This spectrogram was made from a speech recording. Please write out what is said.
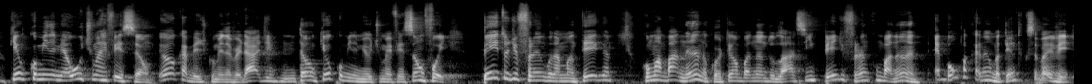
o que eu comi na minha última refeição? Eu acabei de comer, na verdade, então o que eu comi na minha última refeição foi peito de frango na manteiga com uma banana. Cortei uma banana do lado, assim, peito de frango com banana. É bom pra caramba, tenta que você vai ver.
